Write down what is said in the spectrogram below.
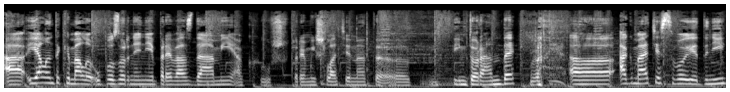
A ja len také malé upozornenie pre vás dámy, ak už premyšľate nad e, týmto rande. Uh, ak máte svoje dni,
